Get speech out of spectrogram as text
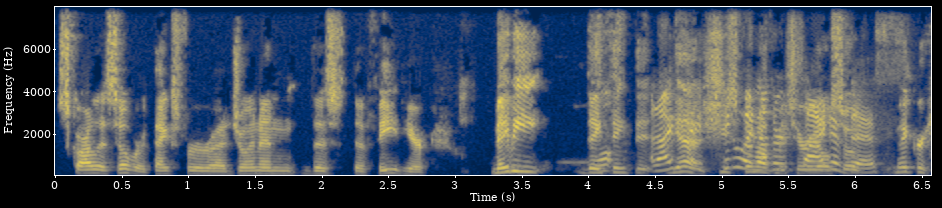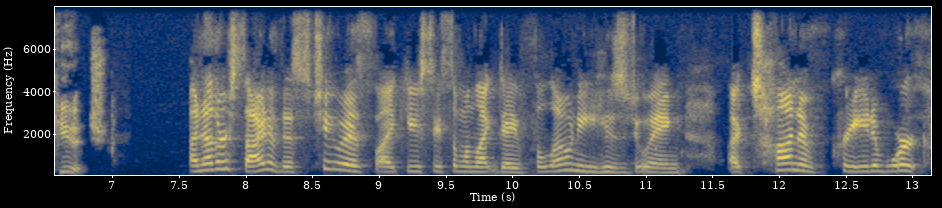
Scarlet Silver, thanks for uh, joining this the feed here. Maybe they well, think that yeah, she's spin-off material, so this. make her huge. Another side of this too is like you see someone like Dave Filoni who's doing a ton of creative work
